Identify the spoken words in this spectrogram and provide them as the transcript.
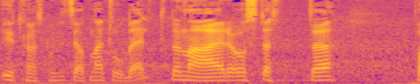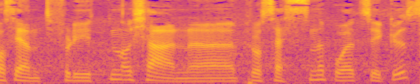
utgangspunktet si at den er todelt. Den er å støtte pasientflyten og kjerneprosessene på et sykehus.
